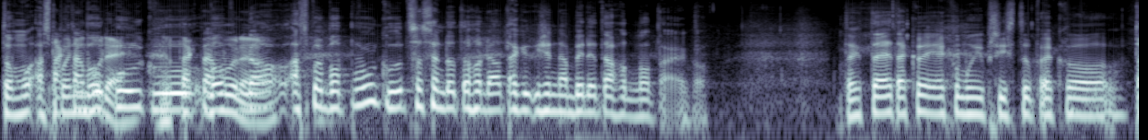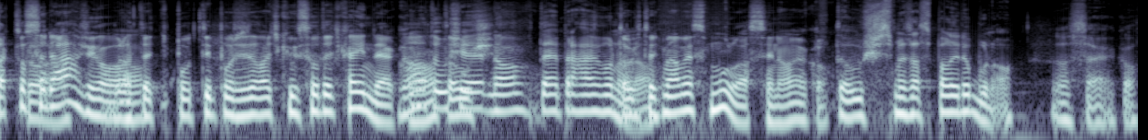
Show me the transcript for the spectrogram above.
tomu aspoň tak bude. půlku, tak tam bude, no, no. aspoň o půlku, co jsem do toho dal, takže nabide ta hodnota. Jako. Tak to je takový jako můj přístup. Jako tak to, to se dá, že jo, no. ale teď po, ty pořizovačky už jsou teďka jinde. Jako, no, to, no, už to je, už, no, to je právě ono. To už no. teď máme smůlu asi, no. Jako. To už jsme zaspali dobu, no. Zase, jako.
